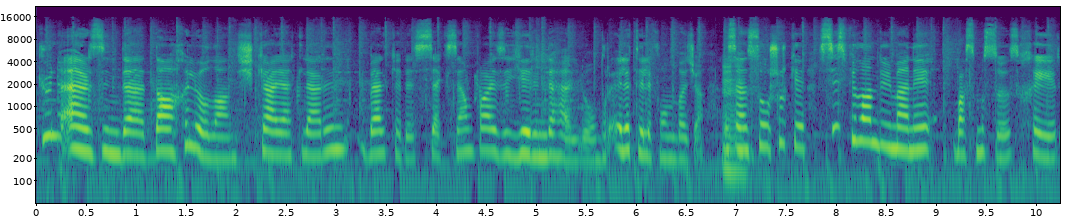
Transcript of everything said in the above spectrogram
Gün ərzində daxil olan şikayətlərin bəlkə də 80% yerində həll olunur, elə telefondaca. Məsələn, soruşur ki, siz filan düyməni basmısınız? Xeyr.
